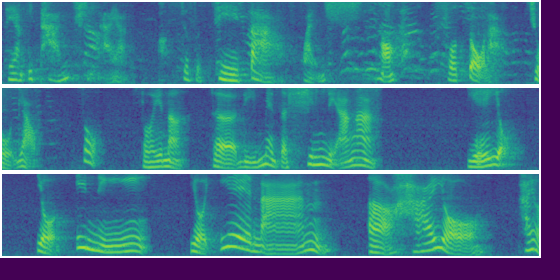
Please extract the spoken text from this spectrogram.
这样一谈起来啊，就是皆大欢喜哦。说做了就要做，所以呢，这里面的新娘啊，也有。有印尼，有越南，呃，还有还有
